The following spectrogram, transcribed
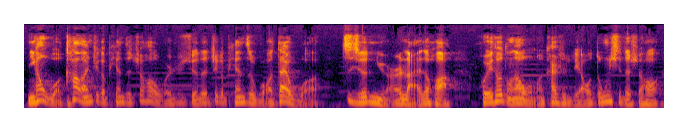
你看我看完这个片子之后，我是觉得这个片子我要带我自己的女儿来的话，回头等到我们开始聊东西的时候，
